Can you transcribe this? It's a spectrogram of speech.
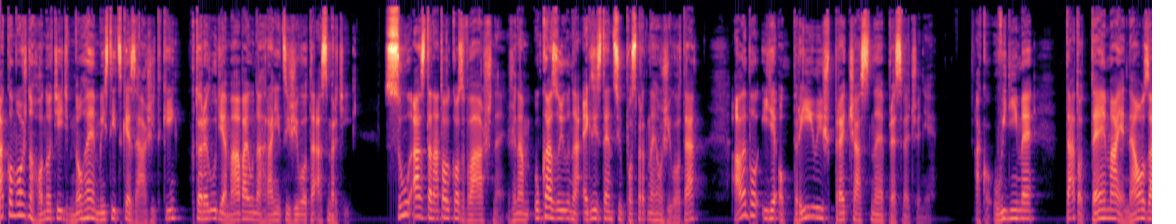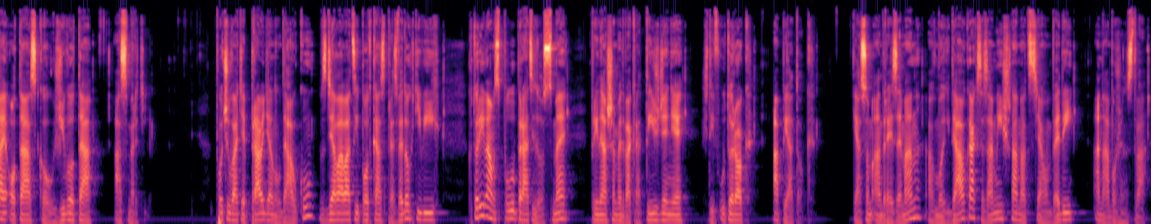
Ako možno hodnotiť mnohé mystické zážitky, ktoré ľudia mávajú na hranici života a smrti? Sú azda natoľko zvláštne, že nám ukazujú na existenciu posmrtného života, alebo ide o príliš predčasné presvedčenie? Ako uvidíme, táto téma je naozaj otázkou života a smrti. Počúvate pravidelnú dávku, vzdelávací podcast pre zvedochtivých, ktorý vám v spolupráci so SME prinášame dvakrát týždenne, vždy v útorok a piatok. Ja som Andrej Zeman a v mojich dávkach sa zamýšľam nad vzťahom vedy a náboženstva.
